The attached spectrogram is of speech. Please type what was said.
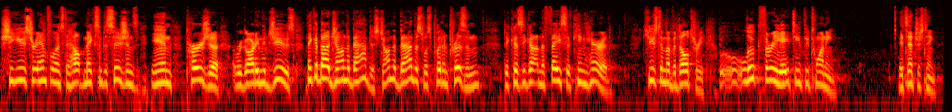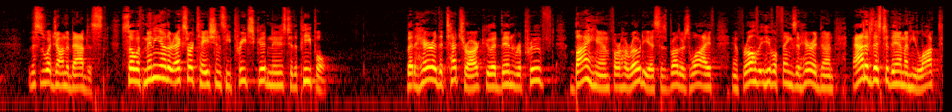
She used her influence to help make some decisions in Persia regarding the Jews. Think about John the Baptist. John the Baptist was put in prison because he got in the face of King Herod, accused him of adultery. Luke 3 18 through 20. It's interesting. This is what John the Baptist. So, with many other exhortations, he preached good news to the people. But Herod the Tetrarch, who had been reproved by him for Herodias, his brother's wife, and for all the evil things that Herod done, added this to them, and he locked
